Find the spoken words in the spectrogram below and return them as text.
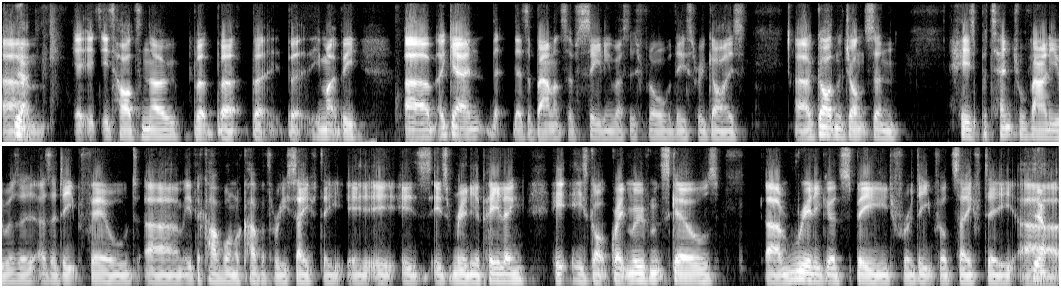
Um, yeah. It, it's hard to know, but but but but he might be. Um, again, th- there's a balance of ceiling versus floor with these three guys. Uh, Gardner Johnson, his potential value as a as a deep field, um, either cover one or cover three safety, is is really appealing. He, he's got great movement skills, uh, really good speed for a deep field safety, uh, yeah.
